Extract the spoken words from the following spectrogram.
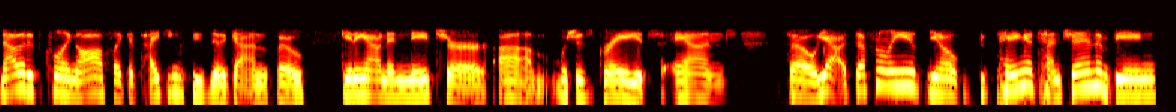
now that it's cooling off, like it's hiking season again, so getting out in nature, um, which is great. And so, yeah, definitely, you know, paying attention and being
